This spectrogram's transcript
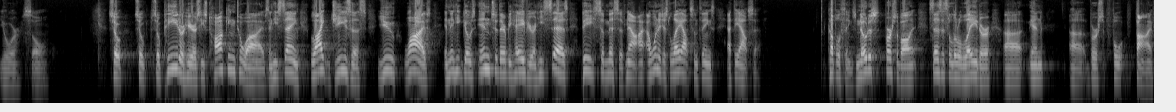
your soul. So, so, so Peter here, as he's talking to wives, and he's saying, like Jesus, you wives, and then he goes into their behavior and he says, Be submissive. Now, I, I want to just lay out some things at the outset. A couple of things. Notice, first of all, it says this a little later uh, in uh, verse four, 5.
